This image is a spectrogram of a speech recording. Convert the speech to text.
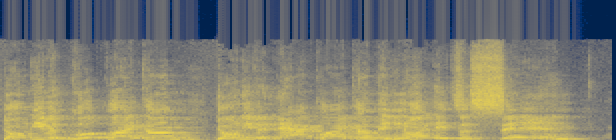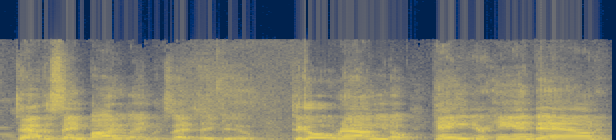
Don't even look like them. Don't even act like them. And you know what? It's a sin to have the same body language that they do. To go around, you know, hanging your hand down and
